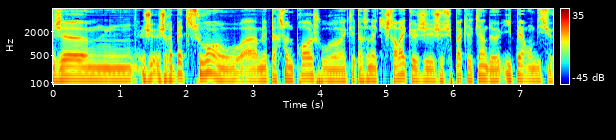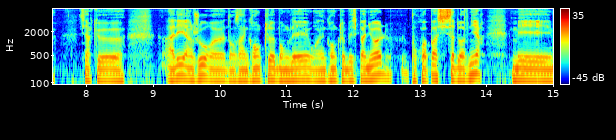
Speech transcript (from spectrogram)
je, répète souvent à mes personnes proches ou avec les personnes avec qui je travaille que je ne suis pas quelqu'un de hyper ambitieux. C'est-à-dire que aller un jour euh, dans un grand club anglais ou un grand club espagnol, pourquoi pas si ça doit venir, mais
